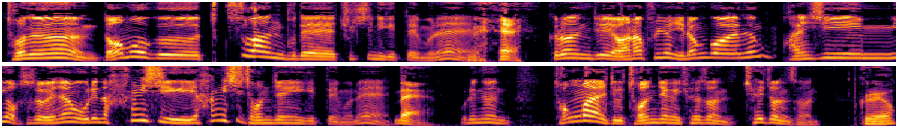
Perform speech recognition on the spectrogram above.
저는 너무 그 특수한 부대 출신이기 때문에 네. 그런 이제 연합훈련 이런 거에는 관심이 없어서 왜냐하면 우리는 항시 항시 전쟁이기 때문에 네. 우리는 정말 그 전쟁의 최선 최전선 그래요?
